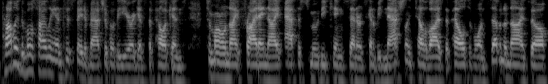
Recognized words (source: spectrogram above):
probably the most highly anticipated matchup of the year against the Pelicans tomorrow night, Friday night at the Smoothie King Center. It's going to be nationally televised. The Pels have won seven to nine. So,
